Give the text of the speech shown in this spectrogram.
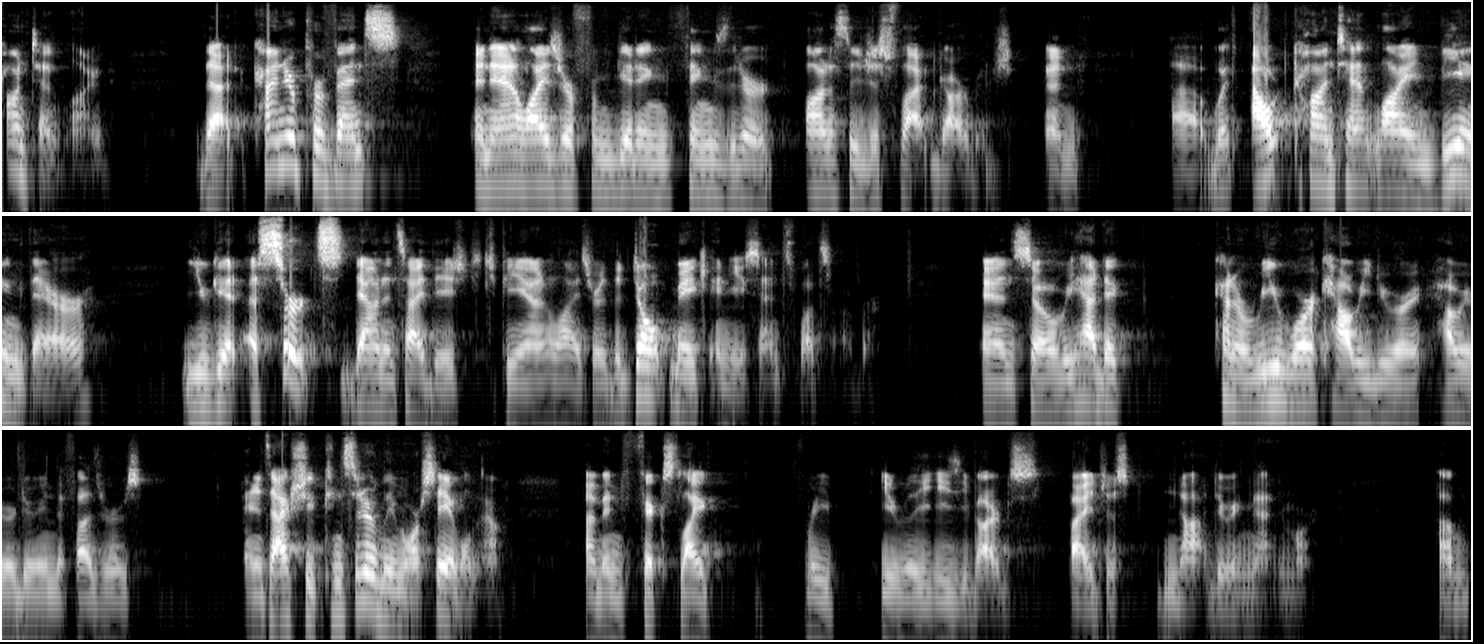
content line that kind of prevents an analyzer from getting things that are honestly just flat garbage. And uh, without content line being there, you get asserts down inside the HTTP analyzer that don't make any sense whatsoever. And so we had to kind of rework how we do how we were doing the fuzzers, and it's actually considerably more stable now. I mean, fixed like three really easy bugs by just not doing that anymore. Um,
